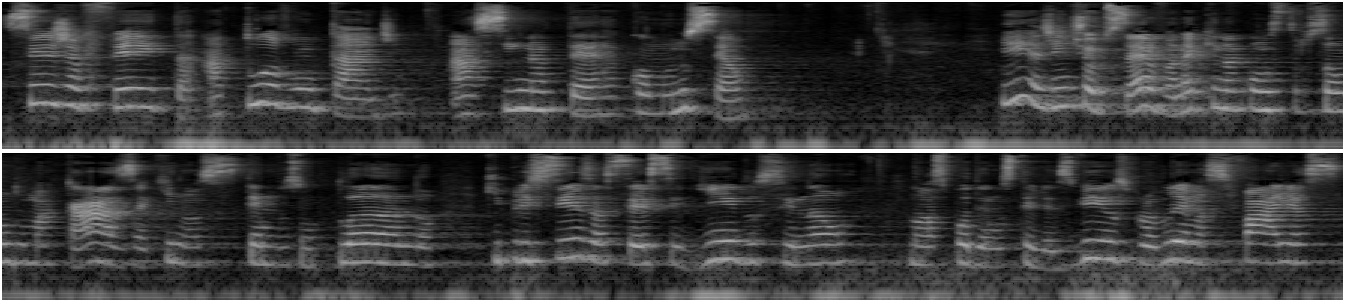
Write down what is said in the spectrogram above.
Seja feita a tua vontade, assim na terra como no céu. E a gente observa né, que na construção de uma casa que nós temos um plano que precisa ser seguido, senão nós podemos ter desvios, problemas, falhas.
